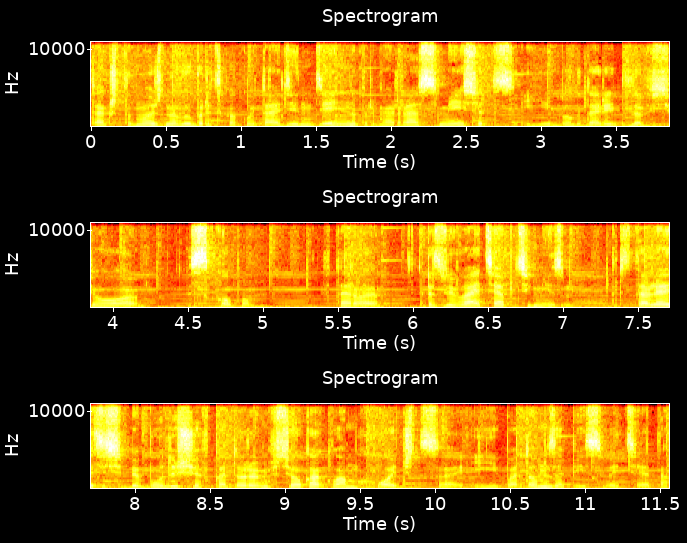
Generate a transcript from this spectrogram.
Так что можно выбрать какой-то один день, например, раз в месяц, и благодарить за все скопом. Второе. Развивайте оптимизм. Представляйте себе будущее, в котором все как вам хочется, и потом записывайте это.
